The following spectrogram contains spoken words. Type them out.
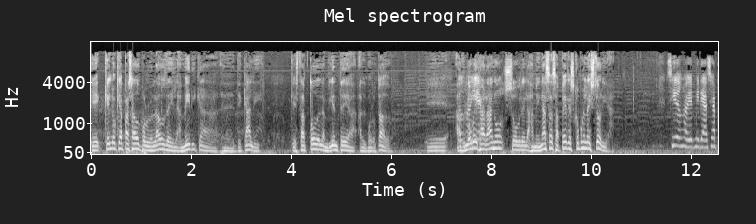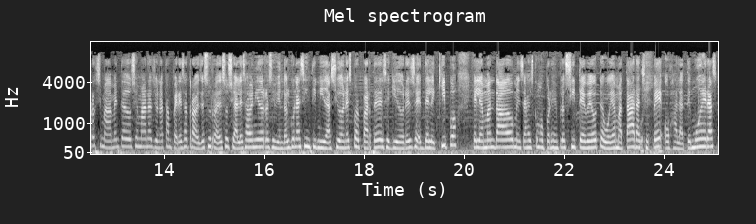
Eh, ¿Qué es lo que ha pasado por los lados de la América eh, de Cali? Que está todo el ambiente a- alborotado. Eh, habló. Bejarano sobre las amenazas a Pérez. ¿Cómo es la historia? Sí, don Javier, mire, hace aproximadamente dos semanas Jonathan Pérez a través de sus redes sociales ha venido recibiendo algunas intimidaciones por parte de seguidores eh, del equipo que le han mandado mensajes como por ejemplo, si te veo te voy a matar, HP, ojalá te mueras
